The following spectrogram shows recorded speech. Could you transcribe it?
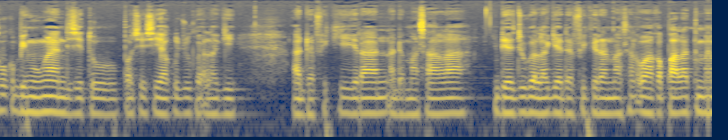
aku kebingungan di situ. Posisi aku juga lagi ada pikiran ada masalah. Dia juga lagi ada pikiran masalah. Wah kepala tuh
